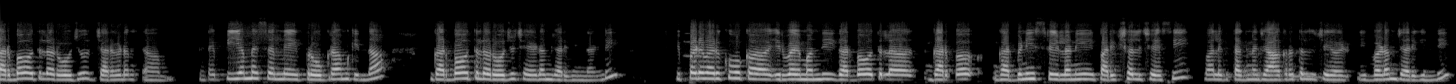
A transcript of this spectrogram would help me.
గర్భవతుల రోజు జరగడం అంటే పిఎంఎస్ఎంఏ ప్రోగ్రామ్ కింద గర్భవతుల రోజు చేయడం జరిగిందండి. ఇప్పటి వరకు ఒక ఇరవై మంది గర్భవతుల గర్భ గర్భిణీ స్త్రీలని పరీక్షలు చేసి వాళ్ళకి తగిన జాగ్రత్తలు చే- ఇవ్వడం జరిగింది.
